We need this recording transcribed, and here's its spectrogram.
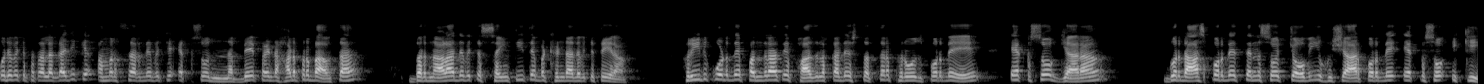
ਉਹਦੇ ਵਿੱਚ ਪਤਾ ਲੱਗਾ ਜੀ ਕਿ ਅੰਮ੍ਰਿਤਸਰ ਦੇ ਵਿੱਚ 190 ਪਿੰਡ ਹੜ੍ਹ ਪ੍ਰਭਾਵਿਤ ਆ, ਬਰਨਾਲਾ ਦੇ ਵਿੱਚ 37 ਤੇ ਬਠਿੰਡਾ ਦੇ ਵਿੱਚ 13 ਫਰੀਦਕੋਟ ਦੇ 15 ਤੇ ਫਾਜ਼ਿਲਕਾ ਦੇ 77 ਫਿਰੋਜ਼ਪੁਰ ਦੇ 111 ਗੁਰਦਾਸਪੁਰ ਦੇ 324 ਹੁਸ਼ਿਆਰਪੁਰ ਦੇ 121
